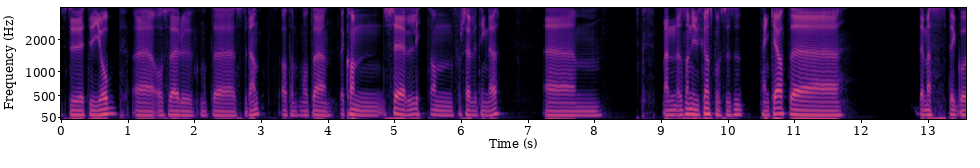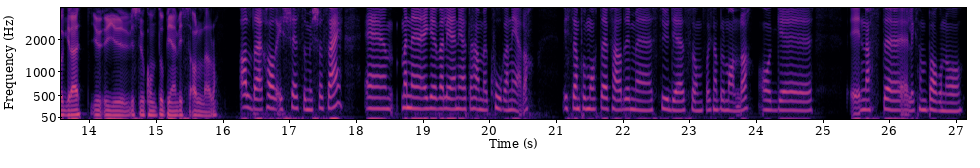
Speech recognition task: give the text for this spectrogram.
Hvis du er til jobb, eh, og så er du på en måte student, at på en måte Det kan skje litt sånn forskjellige ting der. Um, men sånn i utgangspunktet så tenker jeg at det, det meste går greit ju, ju, hvis du har kommet opp i en viss alder, da. Alder har ikke så mye å si, eh, men eh, jeg er veldig enig i at det her med hvor en er, da. Hvis en på en måte er ferdig med studiet som f.eks. mann, da, og eh, neste liksom barn og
